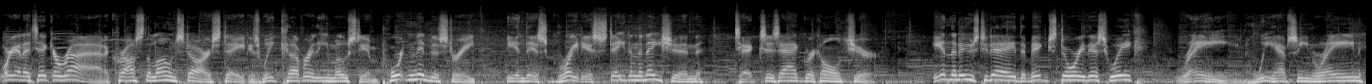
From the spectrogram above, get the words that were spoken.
We're going to take a ride across the Lone Star State as we cover the most important industry in this greatest state in the nation, Texas agriculture. In the news today, the big story this week rain. We have seen rain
